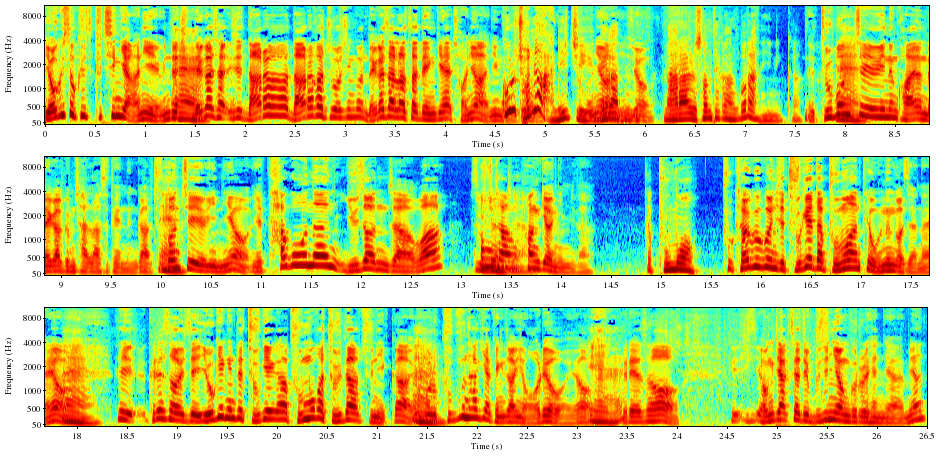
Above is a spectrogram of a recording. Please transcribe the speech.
여기서 그, 그친 게 아니에요. 근데 네. 내가 자, 이제 나라 나라가 주어진 건 내가 잘나서 된 게 전혀 아닌 거고. 전혀 아니지. 전혀 아니죠. 나라를 선택한 건 아니니까. 네, 두 번째 요인은 과연 내가 그럼 잘나서 됐는가? 두 네. 번째 요인이요. 예, 타고난 유전자와 성장 유전자. 환경입니다. 그러니까 부모. 부- 결국은 이제 두 개 다 부모한테 오는 거잖아요. 네. 근데 그래서 이제 요게 근데 두 개가 부모가 둘 다 주니까 네. 이걸 구분하기가 굉장히 어려워요. 예. 그래서 영재학자들이 무슨 연구를 했냐면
